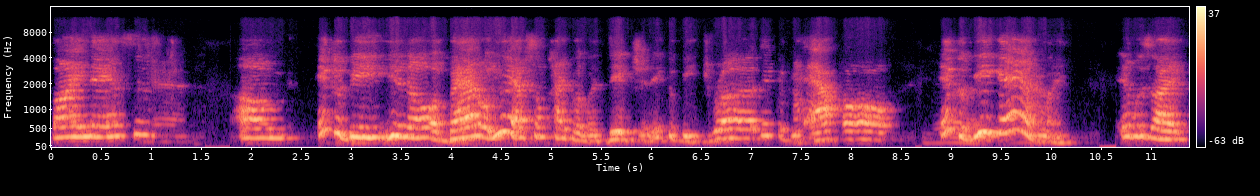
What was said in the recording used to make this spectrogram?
finances. Um, it could be, you know, a battle. You have some type of addiction. It could be drugs. It could be uh-huh. alcohol. It could be gambling. It was like,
